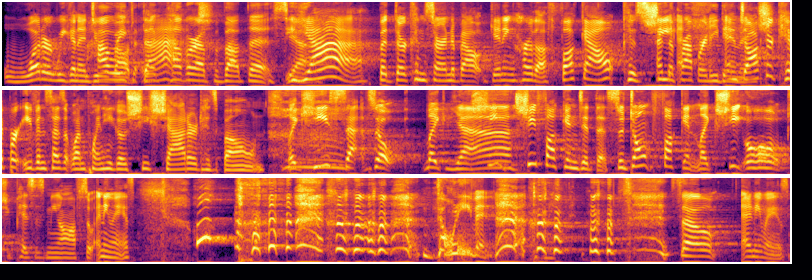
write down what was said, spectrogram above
What are we going to do How we about like, that? cover up about this? Yeah. yeah. but they're concerned about getting her the fuck out because she And the property damage. And. Dr. Kipper even says at one point, he goes, "She shattered his bone." Like he said. So Like, Yeah. she, she fucking did this. So don't fucking, like, she, oh, she pisses me off. So, anyways, don't even. so, anyways,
